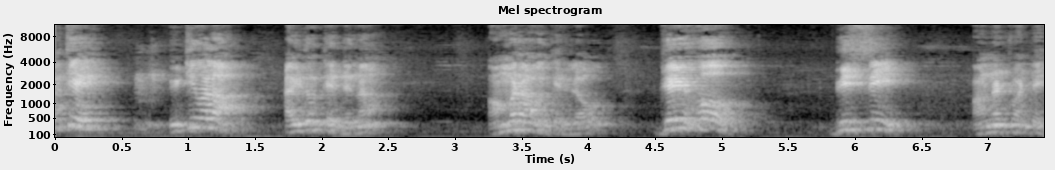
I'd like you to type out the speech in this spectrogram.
అయితే ఇటీవల ఐదో తేదీన అమరావతిలో జై హో బీసీ అన్నటువంటి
